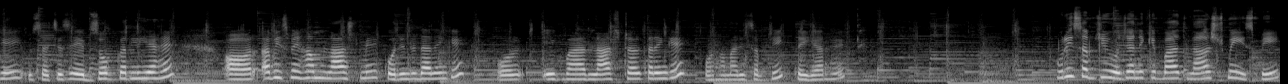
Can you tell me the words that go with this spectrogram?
है, उसे अच्छे से एब्जॉर्ब कर लिया है। और अब इसमें हम लास्ट में कोरिएंडर डालेंगे और एक बार लास्ट टर्न करेंगे और हमारी सब्ज़ी तैयार है। पूरी सब्ज़ी हो जाने के बाद लास्ट में इसमें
